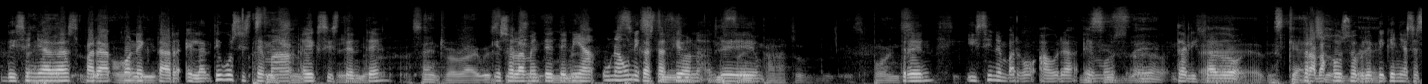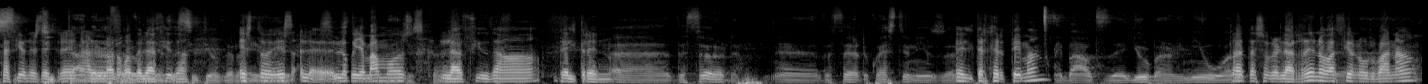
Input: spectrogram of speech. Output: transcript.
diseñadas para conectar el antiguo sistema existente, que solamente tenía una única estación de tren y sin embargo ahora hemos eh, realizado uh, trabajos sobre pequeñas estaciones de tren a lo largo de la ciudad. Esto es eh, lo que llamamos la ciudad del tren. Uh, uh, El tercer tema trata sobre la renovación urbana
